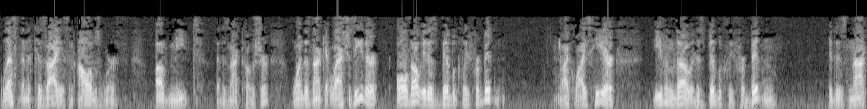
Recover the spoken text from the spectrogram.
less than a kazayas, an olive's worth of meat that is not kosher, one does not get lashes either, although it is biblically forbidden. Likewise here, even though it is biblically forbidden, it is not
